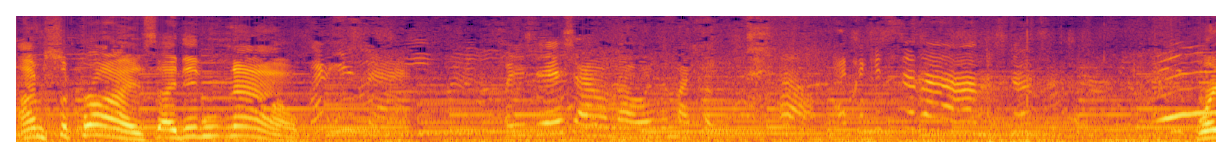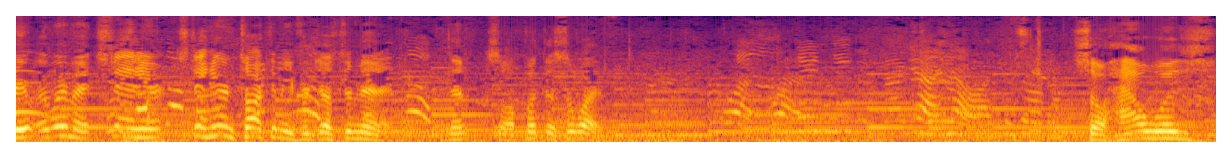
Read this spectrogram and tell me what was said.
I'm surprised. I didn't know. What is that? What is this? I don't know. Where's my coat? Oh, I think it's the um, stuff. Wait, wait a minute. Stand here. Stand here and talk to me for just a minute. Then, so I'll put this away. What? What? Yeah, I know. I can see them. So how was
